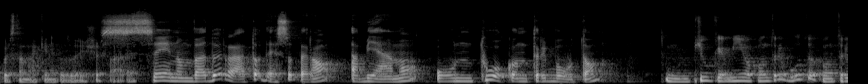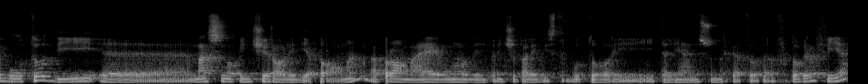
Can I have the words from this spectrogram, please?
questa macchina cosa riesce a fare. Se non vado errato, adesso però abbiamo un tuo contributo più che mio contributo, contributo di eh, Massimo Pinceroli di Aproma. Aproma è uno dei principali distributori italiani sul mercato della fotografia,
